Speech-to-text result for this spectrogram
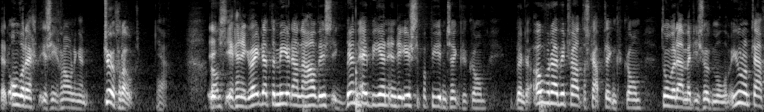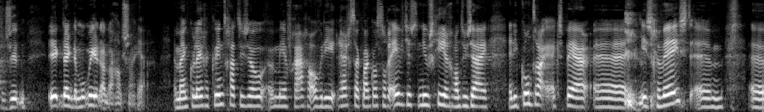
Het onrecht is in Groningen te groot. ja. Ik zeg, en ik weet dat er meer aan de hand is. Ik ben EBN in de eerste papieren tegengekomen. Ik ben de overheid bij het waterschap tegengekomen. Toen we daar met die 700 miljoen aan tafel zitten. Ik denk, er moet meer aan de hand zijn. Ja. En mijn collega Quint gaat u zo eh, meer vragen over die rechtszaak. Maar ik was nog eventjes nieuwsgierig, want u zei... Eh, die contra-expert uh, is geweest. Um, uh,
